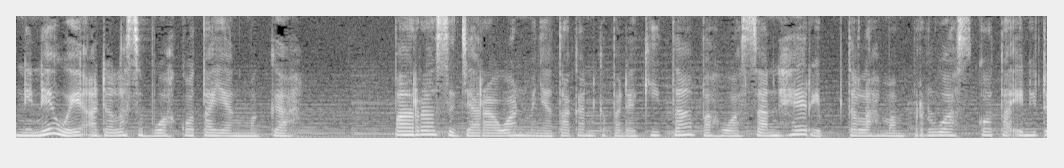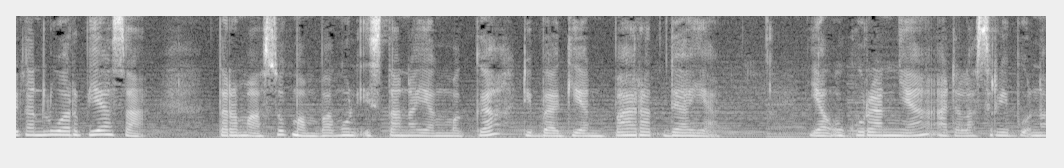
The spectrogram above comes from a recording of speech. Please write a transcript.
Nineveh adalah sebuah kota yang megah. Para sejarawan menyatakan kepada kita bahwa Sanherib telah memperluas kota ini dengan luar biasa, termasuk membangun istana yang megah di bagian barat daya, yang ukurannya adalah 1650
